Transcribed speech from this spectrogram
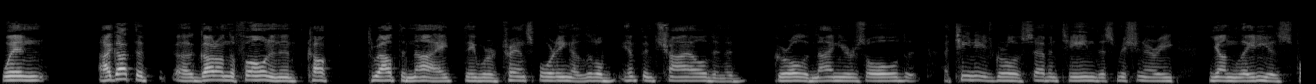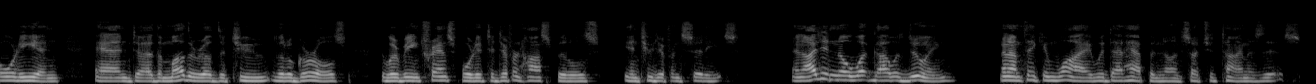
When I got the uh, got on the phone and then talked throughout the night, they were transporting a little infant child and a girl of nine years old, a teenage girl of 17. This missionary young lady is 40, and and uh, the mother of the two little girls were being transported to different hospitals in two different cities. And I didn't know what God was doing, and I'm thinking, why would that happen on such a time as this?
